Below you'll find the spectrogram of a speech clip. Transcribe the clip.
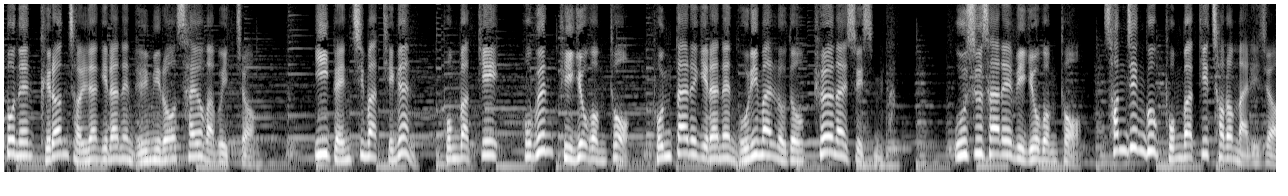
또는 그런 전략이라는 의미로 사용하고 있죠. 이 벤치마킹은 본받기 혹은 비교 검토, 본따르기라는 우리말로도 표현할 수 있습니다. 우수 사례 비교 검토, 선진국 본받기처럼 말이죠.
